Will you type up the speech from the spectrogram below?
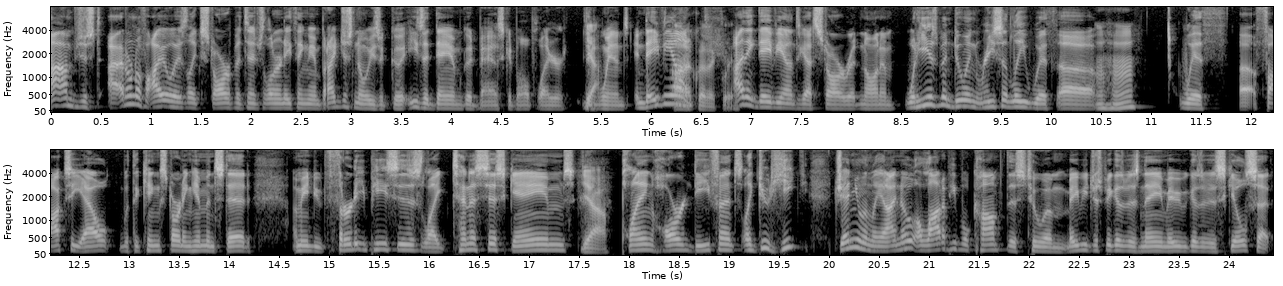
I'm just. I don't know if I always like star potential or anything, man. But I just know he's a good. He's a damn good basketball player that Yeah. wins. And Davion, Unequivocally. I think Davion's got star written on him. What he has been doing recently with uh, with uh, Foxy out, with the Kings starting him instead. I mean, dude, 30 pieces, like 10 assist games. Yeah. Playing hard defense. Like, dude, he genuinely, I know a lot of people comp this to him, maybe just because of his name, maybe because of his skill set.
